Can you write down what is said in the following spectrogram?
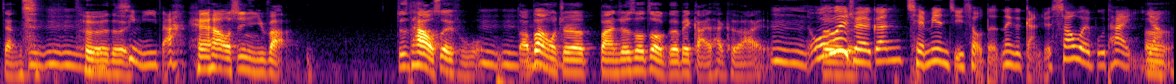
这样子，嗯嗯嗯 对对对，信你一把，好，我信你一把，就是他有说服我，嗯嗯，对，不然我觉得，不然就是说这首歌被改的太可爱了，嗯嗯，我我也觉得跟前面几首的那个感觉稍微不太一样，嗯、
